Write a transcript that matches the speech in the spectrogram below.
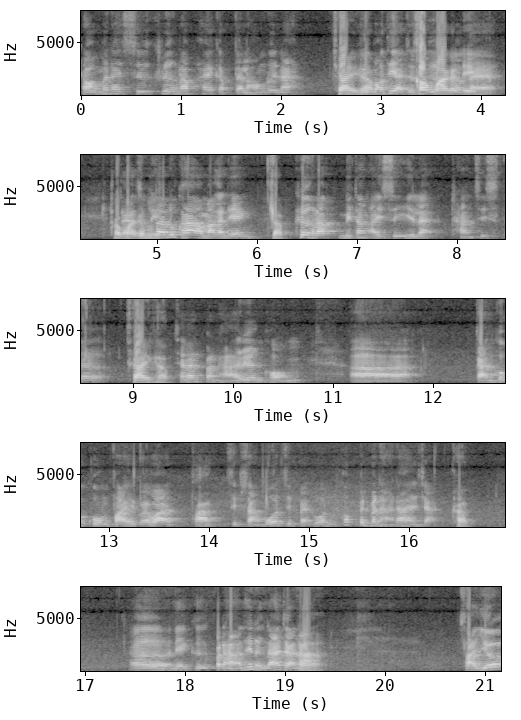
เราไม่ได้ซื้อเครื่องรับให้กับแต่ละห้องด้วยนะใช่หครืรัอบางที่อาจจะเข้ามากันเองแต่เข้ามาแต่สกัมนมเอติงว่าลูกค้าเอามากันเองครับเครื่องรับมีทั้ง IC และทรานซิสเตอร์ใช่ครับ ฉะนั้นปัญหาเรื่องของอาการควบคุมไฟไม่ว่าถ้า13 โวลต์ 18 โวลต์ก็เป็นปัญหาได้นะอาจารย์ครับ เออนี่คือปัญหาที่หนึ่งนะอาจารย์นะอ่าสายเยอะ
